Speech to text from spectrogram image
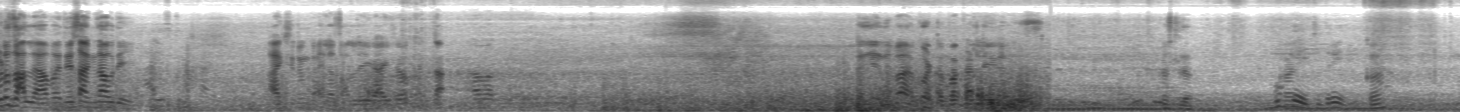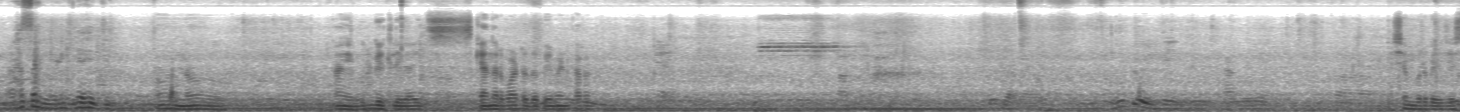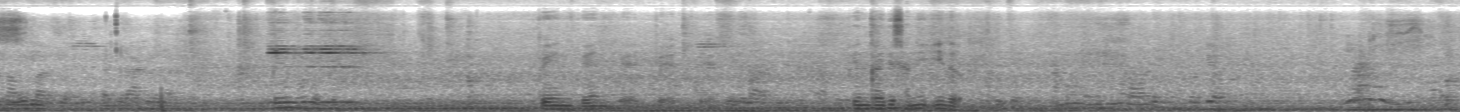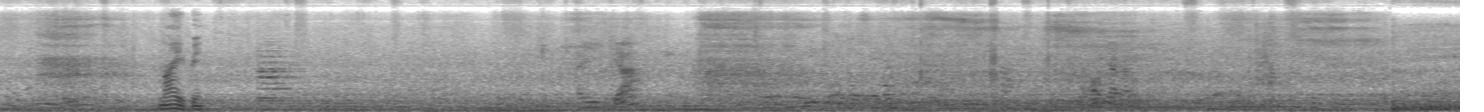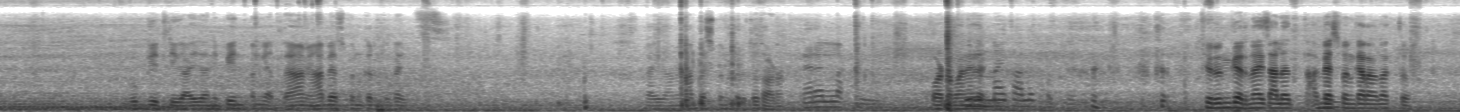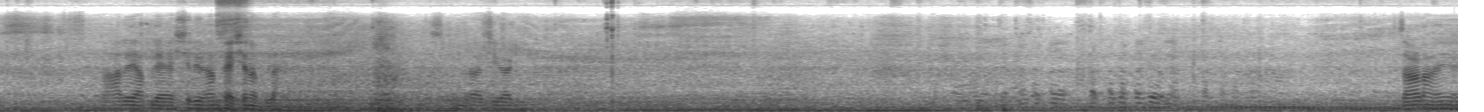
कुठं चाललंय आपण? ते सांग जाऊ दे. आईस्क्रीम खायला चाललंय काय जाऊ खट्टा. बा? खोटं पकडलंय guys. कसलं? बुक घ्यायची रे. का? असं घ्यायची. Oh no. नाही बुक घेतली गाईच स्कॅनर पाठवतो पेमेंट करा. शंभर pages pen pen pen pen pen pen काही दिसानी इथं नाही पेन बुक घेतली गाईज आणि पेन पण घेतला आम्ही अभ्यास पण करतो काही गाईज आम्ही अभ्यास पण करतो थोडा. करायला लागतो. पोटा पाण्यासाठी. नाही चालत फक्त. फिरून घर नाही चालत. अभ्यास पण करावा लागतो. आले आपल्या श्रीराम फॅशन आपला सुंदराची गाडी. झाड आहे.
